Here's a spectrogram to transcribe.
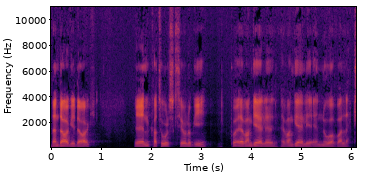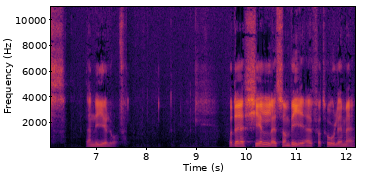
den dag i dag i en katolsk teologi på evangeliet, evangeliet er nova lex, den nye lov. Og det skillet som vi er fortrolige med,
